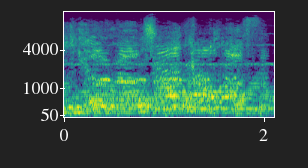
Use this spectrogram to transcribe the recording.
and your arms are gone.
